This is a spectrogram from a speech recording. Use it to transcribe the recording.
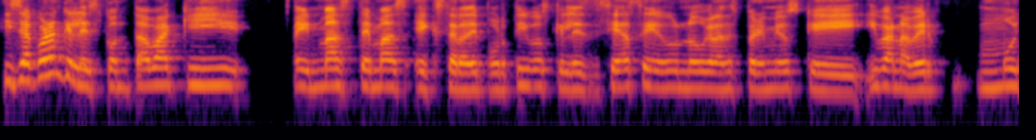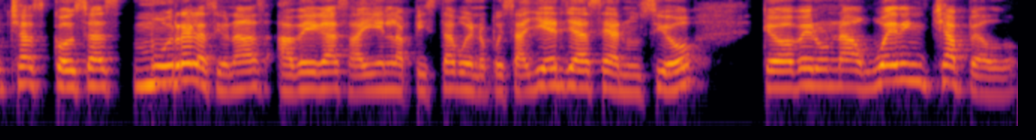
Y se acuerdan que les contaba aquí en más temas extradeportivos que les decía hace unos grandes premios que iban a ver muchas cosas muy relacionadas a Vegas ahí en la pista. Bueno, pues ayer ya se anunció que va a haber una wedding chapel.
